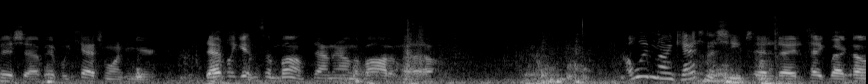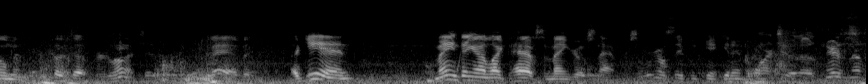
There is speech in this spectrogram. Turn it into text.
fish up, if we catch one here. Definitely getting some bumps down there on the bottom though. I wouldn't mind catching a sheep's head today to take back home and cook up for lunch. That wouldn't be too bad. But again, the main thing I'd like to have is some mangrove snappers. So we're gonna see if we can't get into one or two of those. And there's another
